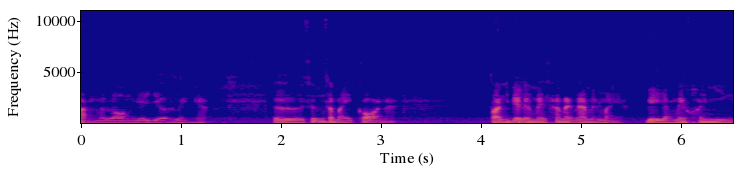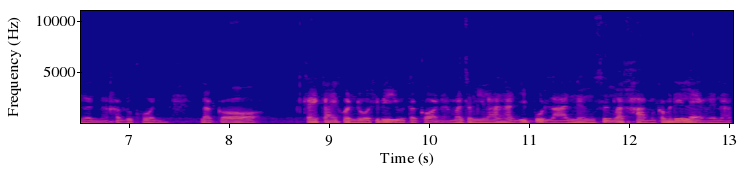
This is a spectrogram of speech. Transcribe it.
สั่งมาลองเยอะๆอะไรเงี้ยเออซึ่งสมัยก่อนอะตอนที่เบียร์เริ่มเป็นช่างแต่งหน้าใหม่ๆเบียร์ยังไม่ค่อยมีเงินนะครับ ทุกคนแล้วก็ ใกล้ๆคอนโดที่เบียร์อยู่แต่ก่อนอะมันจะมีร้านอาหารญี่ปุ่นร้านหนึ่งซึ่งราคามันก็ไม่ได้แรงเลยนะ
